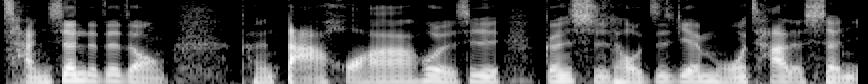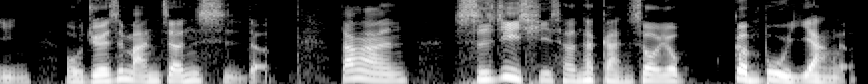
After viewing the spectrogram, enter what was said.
产生的这种可能打滑啊，或者是跟石头之间摩擦的声音，我觉得是蛮真实的。当然，实际骑乘的感受又。更不一样了，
